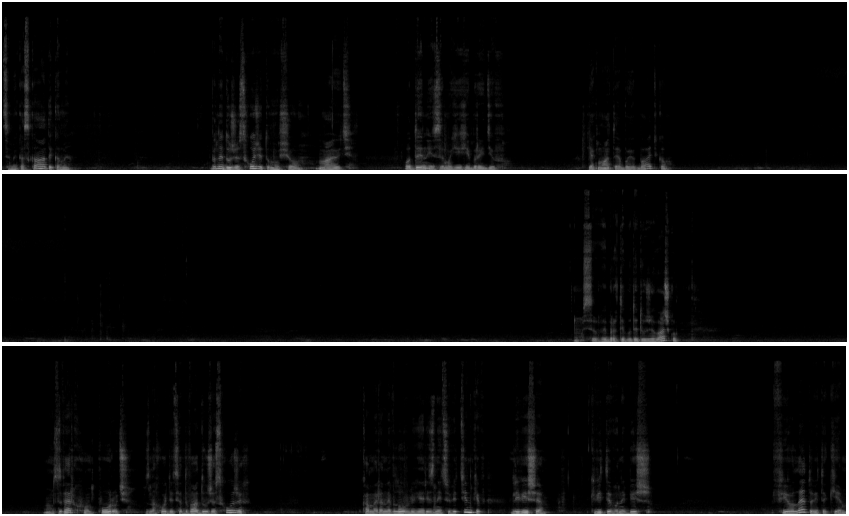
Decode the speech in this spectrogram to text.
Цими каскадиками. Вони дуже схожі, тому що мають один із моїх гібридів як мати або як батько. Ось вибрати буде дуже важко. Зверху поруч знаходяться два дуже схожих камера не вловлює різницю відтінків. Лівіше квіти вони більш фіолетові такі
